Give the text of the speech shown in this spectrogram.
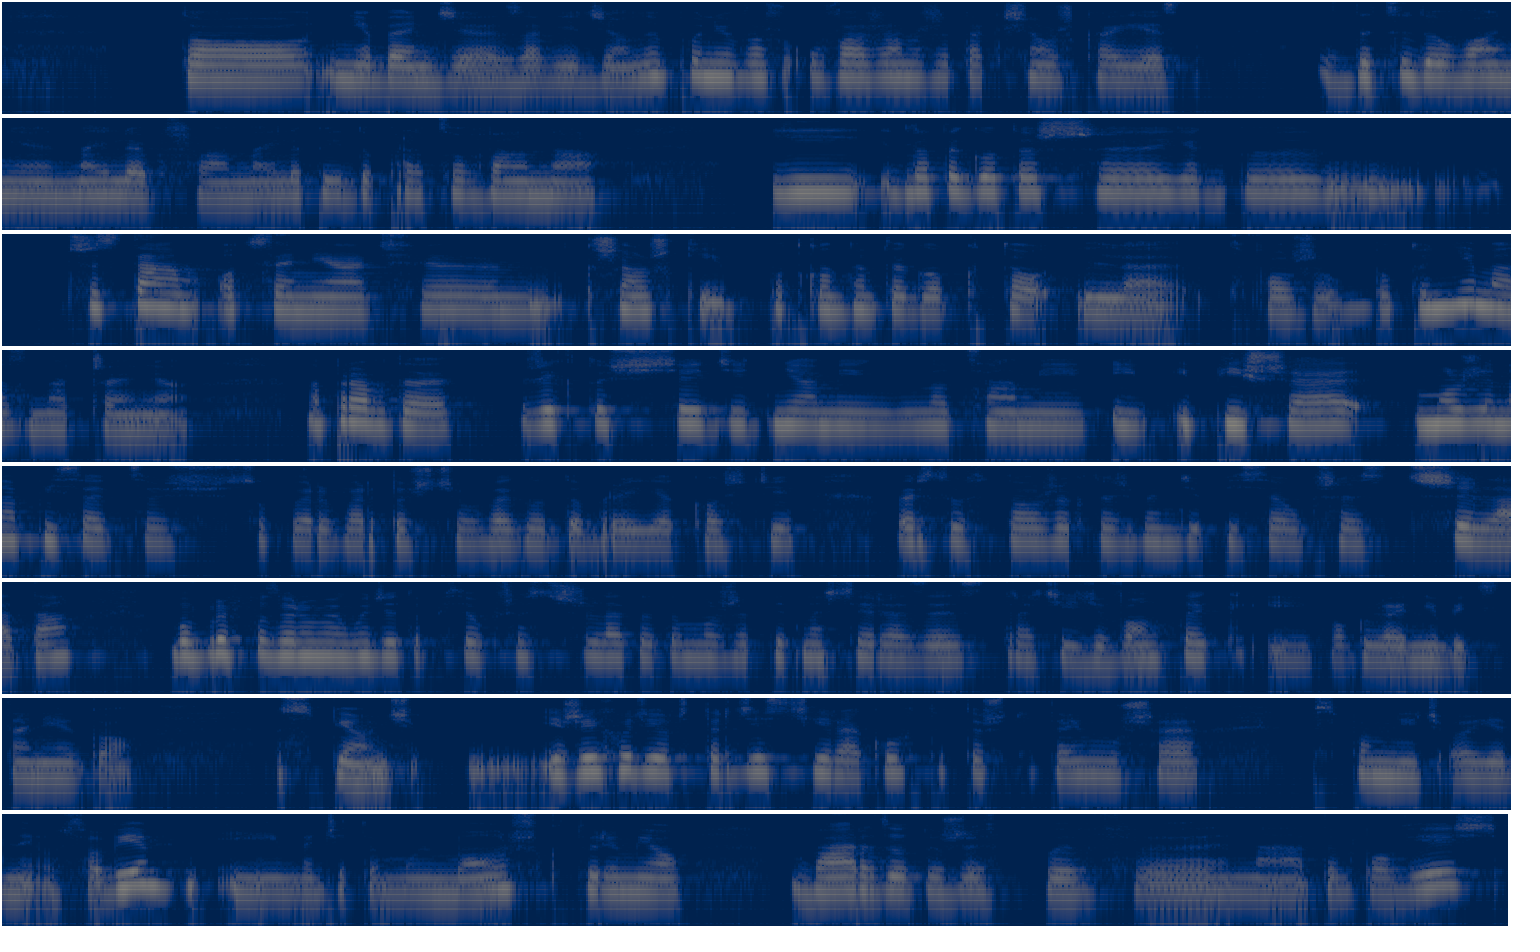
to nie będzie zawiedziony, ponieważ uważam, że ta książka jest zdecydowanie najlepsza, najlepiej dopracowana i dlatego też e, jakby przestałam oceniać książki pod kątem tego, kto ile tworzył, bo to nie ma znaczenia. Naprawdę, jeżeli ktoś siedzi dniami, nocami i, i pisze, może napisać coś super wartościowego, dobrej jakości, versus to, że ktoś będzie pisał przez 3 lata, bo wbrew pozorom, jak będzie to pisał przez 3 lata, to może 15 razy stracić wątek i w ogóle nie być w stanie go spiąć. Jeżeli chodzi o 40 raków, to też tutaj muszę wspomnieć o jednej osobie i będzie to mój mąż, który miał bardzo duży wpływ e, na tę powieść.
